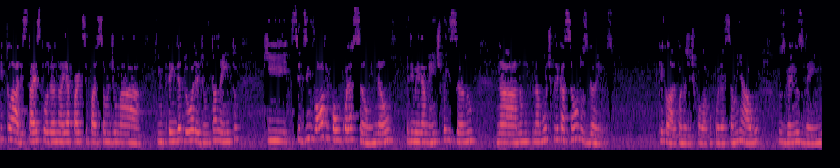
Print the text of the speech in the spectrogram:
e, claro, está explorando aí a participação de uma empreendedora, de um talento que se desenvolve com o coração e não, primeiramente, pensando na, na multiplicação dos ganhos. Porque, claro, quando a gente coloca o coração em algo, os ganhos vêm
